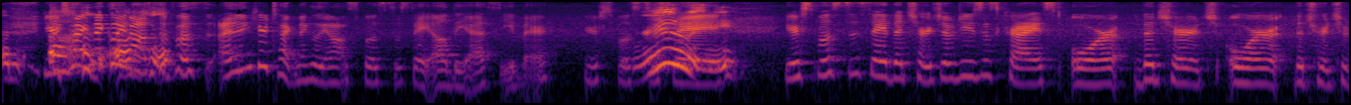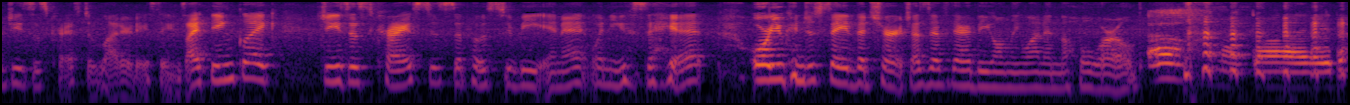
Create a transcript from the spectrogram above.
You're technically not supposed to. I think you're technically not supposed to say LDS either. You're supposed to Really? say. You're supposed to say the Church of Jesus Christ or the Church or the Church of Jesus Christ of Latter day Saints. I think like Jesus Christ is supposed to be in it when you say it. Or you can just say the church as if they're the only one in the whole world. Oh my god!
